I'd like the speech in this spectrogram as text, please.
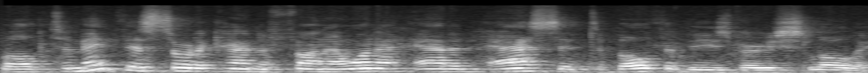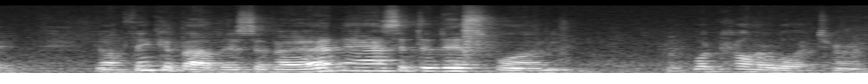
Well, to make this sort of kind of fun, I want to add an acid to both of these very slowly. Now think about this. If I add an acid to this one, what color will it turn?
